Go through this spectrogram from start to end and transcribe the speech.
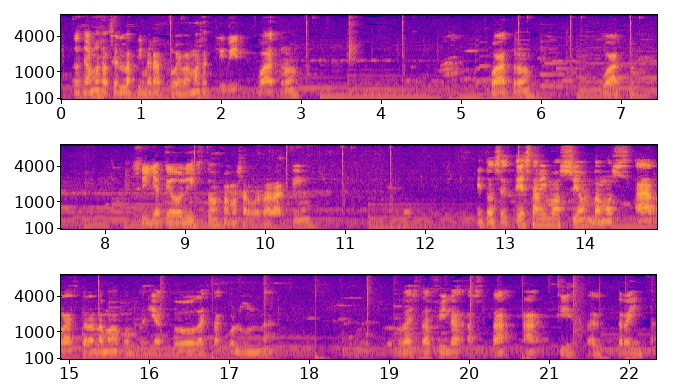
Entonces vamos a hacer la primera prueba. Vamos a escribir 4, 4, 4. Si ya quedó listo, vamos a borrar aquí. Entonces, esta misma opción vamos a arrastrar, vamos a contraer toda esta columna, toda esta fila hasta aquí, hasta el 30.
